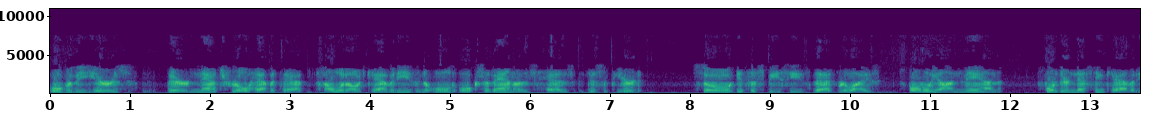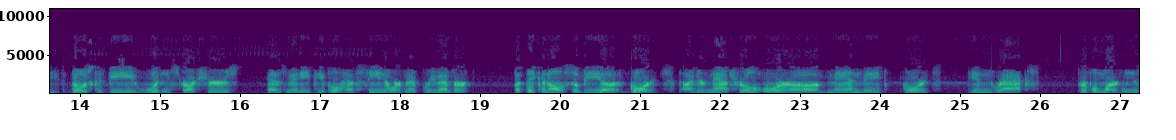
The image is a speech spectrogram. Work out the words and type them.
over the years, their natural habitat, hollowed out cavities and old oak savannas, has disappeared. So it's a species that relies totally on man for their nesting cavities. Those could be wooden structures, as many people have seen or remember, but they can also be uh, gourds, either natural or uh, man-made gourds in racks. Purple martins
